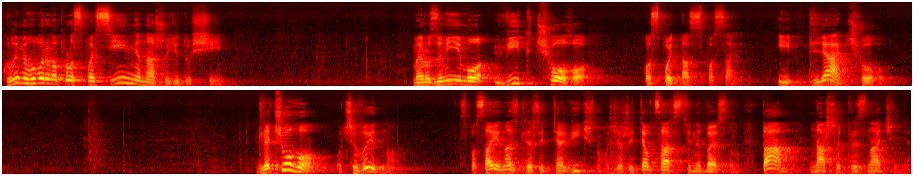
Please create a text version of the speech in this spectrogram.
Коли ми говоримо про спасіння нашої душі, ми розуміємо, від чого Господь нас спасає і для чого. Для чого, очевидно, спасає нас для життя вічного, для життя в Царстві Небесному. Там наше призначення.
